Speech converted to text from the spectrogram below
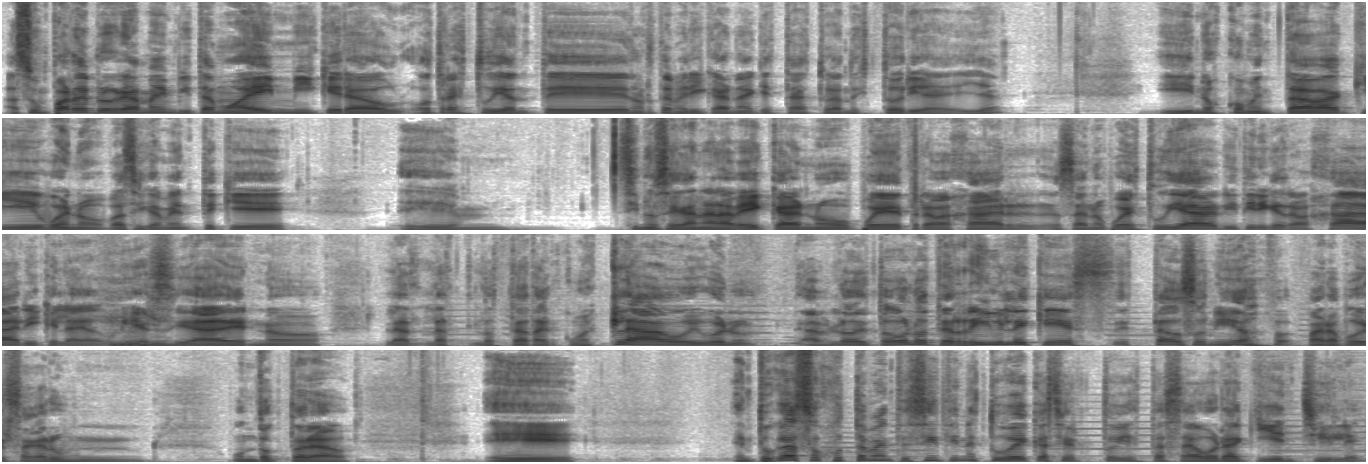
hace un par de programas invitamos a Amy, que era otra estudiante norteamericana que estaba estudiando historia ella, y nos comentaba que, bueno, básicamente que eh, si no se gana la beca no puede trabajar, o sea, no puede estudiar y tiene que trabajar y que las universidades no la- la- los tratan como esclavos y bueno, habló de todo lo terrible que es Estados Unidos para poder sacar un, un doctorado. Eh, en tu caso, justamente sí tienes tu beca, ¿cierto? Y estás ahora aquí en Chile.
